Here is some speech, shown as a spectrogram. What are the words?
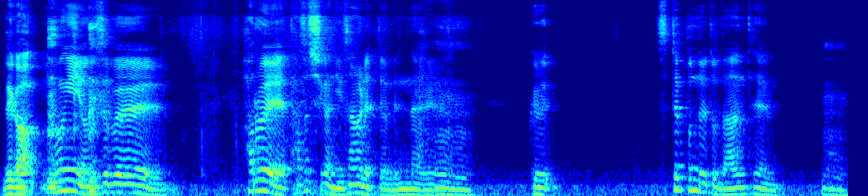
내가 형, 형이 연습을 하루에 5시간 이상을 했대요 맨날. 음, 그 스태프분들도 나한테 음.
